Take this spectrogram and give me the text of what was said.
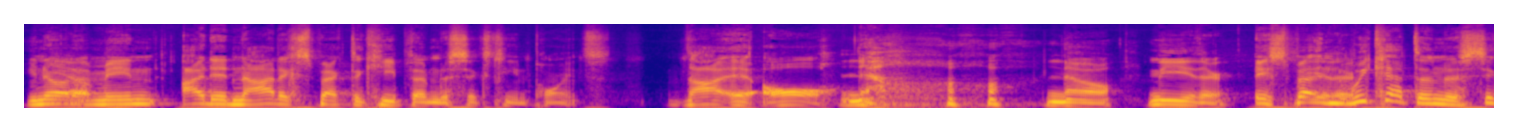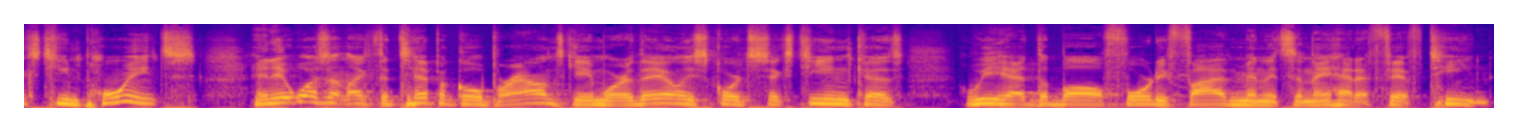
You know what I mean? I did not expect to keep them to 16 points. Not at all. No, no, me either. Expect, we kept them to 16 points, and it wasn't like the typical Browns game where they only scored 16 because we had the ball 45 minutes and they had it 15.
